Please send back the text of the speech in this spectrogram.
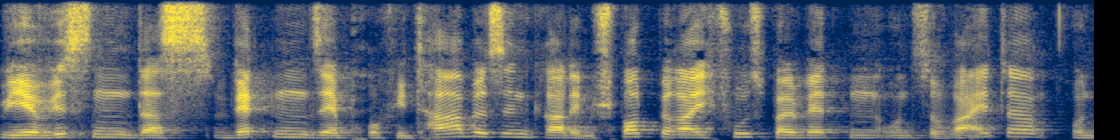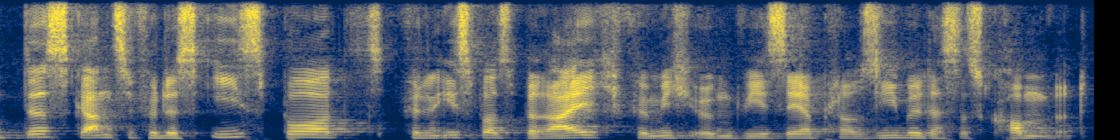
wir wissen, dass Wetten sehr profitabel sind, gerade im Sportbereich, Fußballwetten und so weiter. Und das Ganze für das E-Sport, für den E-Sports-Bereich, für mich irgendwie sehr plausibel, dass es kommen wird.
